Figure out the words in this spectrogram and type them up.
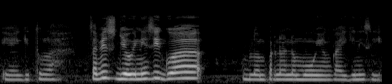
ya gitulah. Tapi sejauh ini sih gua belum pernah nemu yang kayak gini sih.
